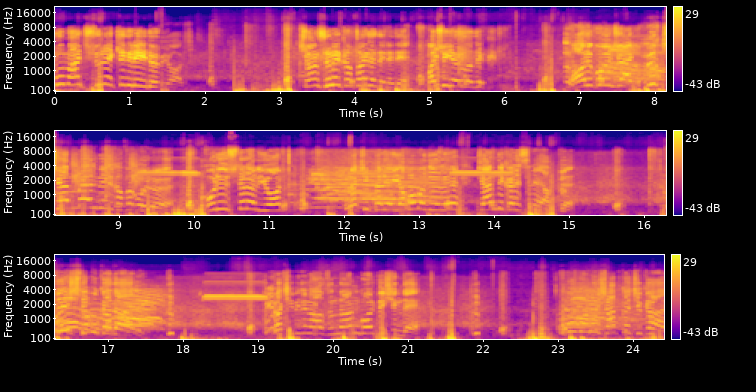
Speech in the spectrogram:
Bu maç sürekli direği dövüyor. Şansını kafayla denedi. Maçı yarıladık. Mağlup oyuncu El mükemmel bir kafa golü. Golü üstten arıyor. Rakip kaleye yapamadığını kendi kalesine yaptı. İşte bu kadar. Rakibinin altından gol peşinde. Bu golü şapka çıkar.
